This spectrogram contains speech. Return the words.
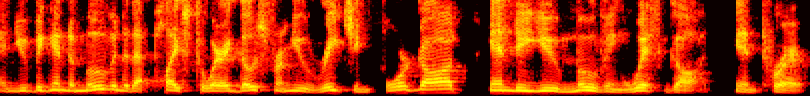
and you begin to move into that place to where it goes from you reaching for God into you moving with God in prayer.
